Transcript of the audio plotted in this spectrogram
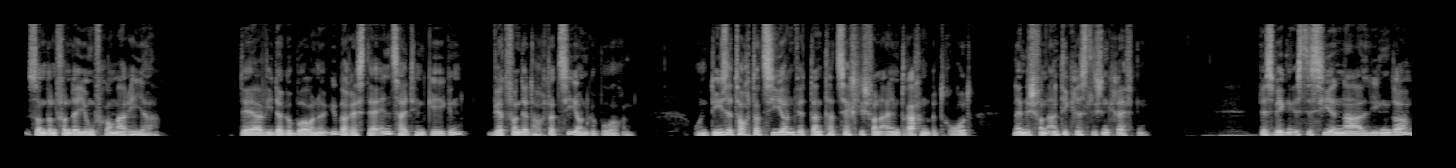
sondern von der Jungfrau Maria. Der wiedergeborene Überrest der Endzeit hingegen wird von der Tochter Zion geboren. Und diese Tochter Zion wird dann tatsächlich von einem Drachen bedroht, nämlich von antichristlichen Kräften. Deswegen ist es hier naheliegender,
